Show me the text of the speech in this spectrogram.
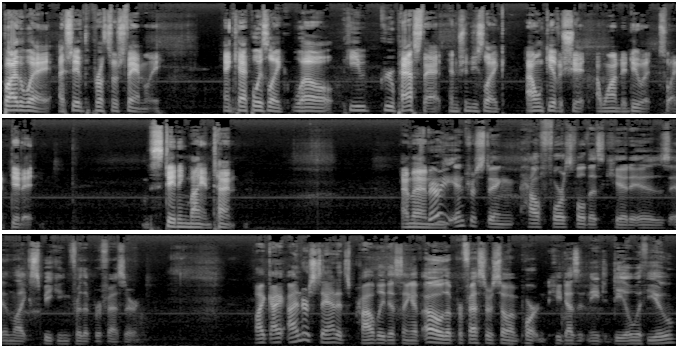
by the way, I saved the professor's family. And Catboy's like, well, he grew past that. And Shinji's like, I don't give a shit. I wanted to do it, so I did it. I'm stating my intent. And then, Very interesting how forceful this kid is in like speaking for the professor. Like I understand it's probably this thing of oh the professor's so important he doesn't need to deal with you.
